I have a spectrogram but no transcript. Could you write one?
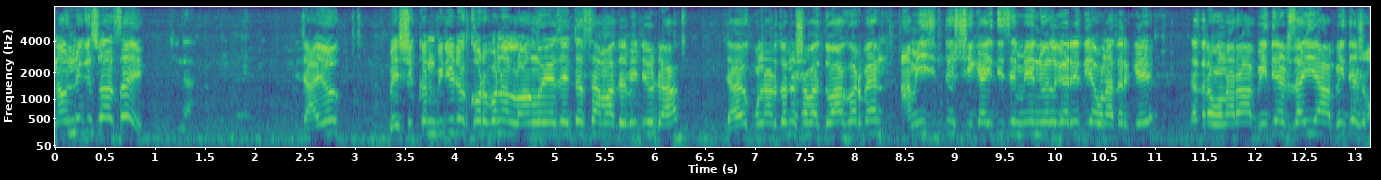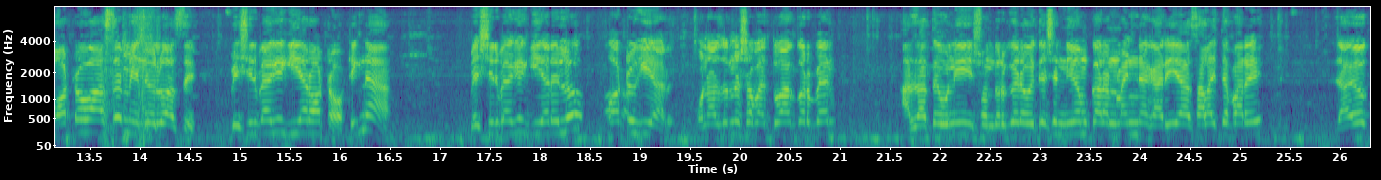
না অন্য কিছু আছে? যাই হোক বেশিক্ষণ ভিডিওটা করব না লং হয়ে যাইতেছে আমাদের ভিডিওটা। যাই হোক ওনার জন্য সবাই দোয়া করবেন। আমি কিন্তু শিখাই দিছি ম্যানুয়াল গাড়ি দিয়ে ওনাদেরকে যাতে ওনারা বিদেশ যাইয়া বিদেশ অটো আছে ম্যানুয়ালও আছে। বেশিরভাগই গিয়ার অটো ঠিক না? বেশিরভাগই গিয়ার এলো অটো গিয়ার ওনার জন্য সবাই দোয়া করবেন। আর যাতে উনি সুন্দর করে ওই দেশের নিয়ম কারণ মান্য গাড়ি চালাইতে পারে। যাই হোক,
